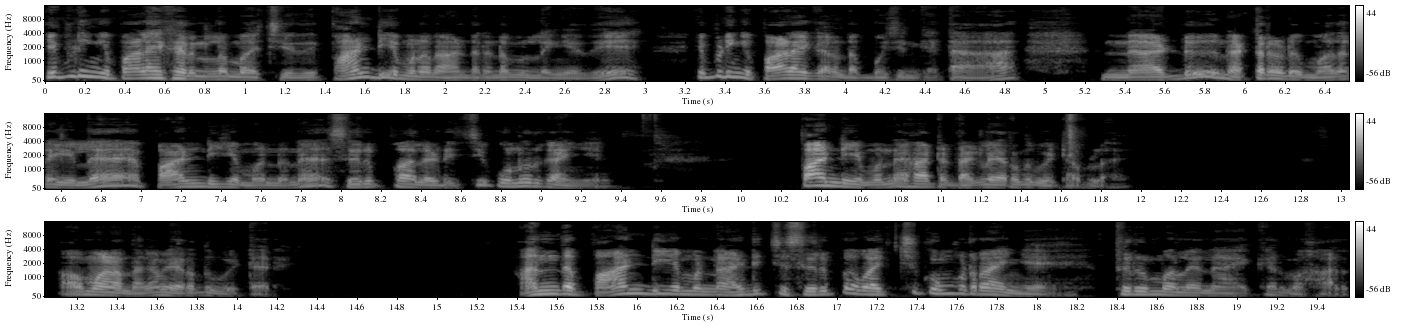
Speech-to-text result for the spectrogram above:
எப்படிங்க பாளையக்காரன் நிலமாச்சு இது? பாண்டிய மன்னர் ஆண்ட நிலம் இல்லைங்க இது. எப்படிங்க பாளையக்காரன்ட போச்சுன்னு கேட்டா நடு நட்டநடு மதுரையில பாண்டிய மன்னனை செருப்பால் அடித்து கொண்டு இருக்காங்க பாண்டிய மன்னன் ஹார்ட் அட்டாக்ல இறந்து போயிட்டாப்ல. அவமானம் தாங்க இறந்து போயிட்டாரு. அந்த பாண்டிய மண்ணை அடிச்சு செருப்பை வச்சு கும்பிடுறாங்க திருமலை நாயக்கர் மகால்.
